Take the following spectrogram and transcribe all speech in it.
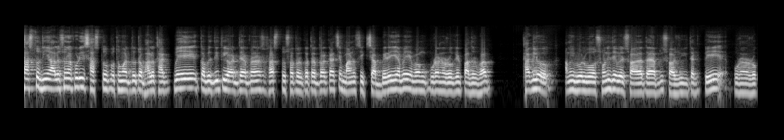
স্বাস্থ্য নিয়ে আলোচনা করি। স্বাস্থ্য প্রথমার্ধটা ভালো থাকবে, তবে দ্বিতীয় অর্ধে আপনার স্বাস্থ্য সতর্কতার দরকার আছে, মানসিক চাপ বেড়ে যাবে এবং পুরানো রোগের প্রাদুর্ভাব থাকলেও আমি বলব শনিদেবের সহায়তায় আপনি সহযোগিতা পেয়ে পুরানো রোগ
